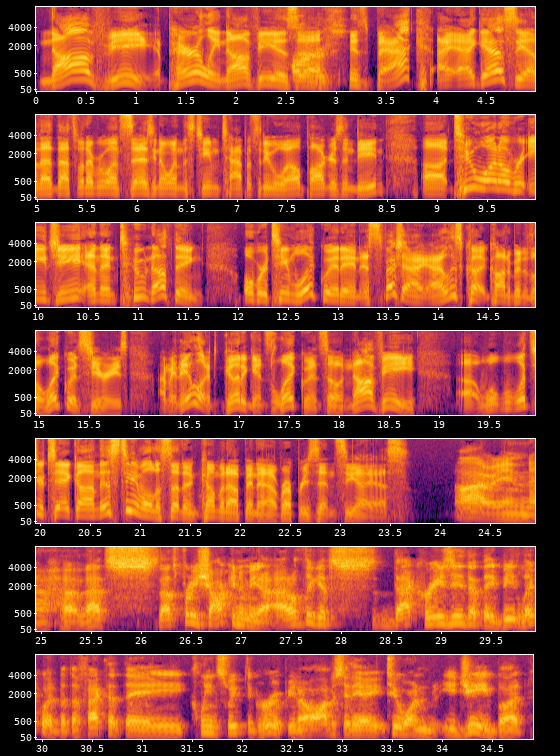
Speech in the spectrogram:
Navi. Apparently, Navi is uh, is back. I, I guess. Yeah, that, that's what everyone says. You know, when this team happens to do well, Poggers indeed. Uh, two one over EG, and then two nothing over Team Liquid, and especially I, I at least caught, caught a bit of the Liquid series. I mean, they looked good against Liquid. So Navi, uh, what's your take on this team all of a sudden coming up and uh, representing CIS? I mean, uh, that's that's pretty shocking to me. I, I, don't think it's that crazy that they beat Liquid, but the fact that they clean sweep the group, you know, obviously they two one EG, but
